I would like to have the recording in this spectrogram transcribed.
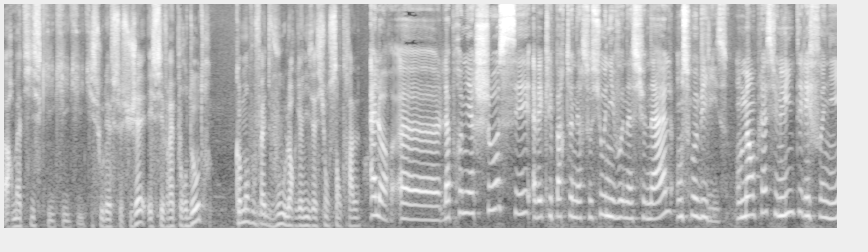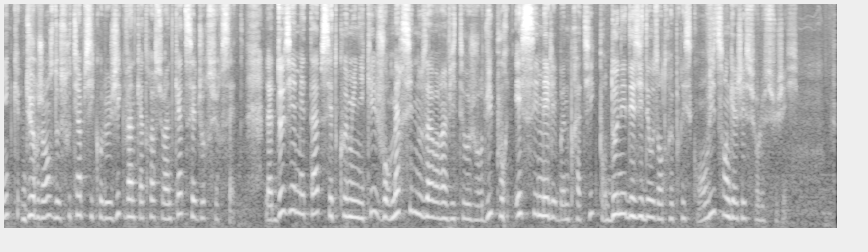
Armatis, qui, soulève ce sujet, et c'est vrai pour d'autres. Comment vous faites, vous, l'organisation centrale? Alors, euh, la première chose, c'est avec les partenaires sociaux au niveau national, on se mobilise. On met en place une ligne téléphonique d'urgence de soutien psychologique 24 heures sur 24, 7 jours sur 7. La deuxième étape, c'est de communiquer. Je vous remercie de nous avoir invités aujourd'hui pour essaimer les bonnes pratiques, pour donner des idées aux entreprises qui ont envie de s'engager sur le sujet.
